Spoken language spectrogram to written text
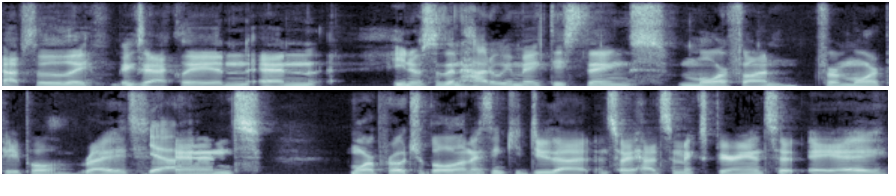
Absolutely, exactly, and and you know, so then how do we make these things more fun for more people, right? Yeah, and more approachable. And I think you do that. And so I had some experience at AA,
